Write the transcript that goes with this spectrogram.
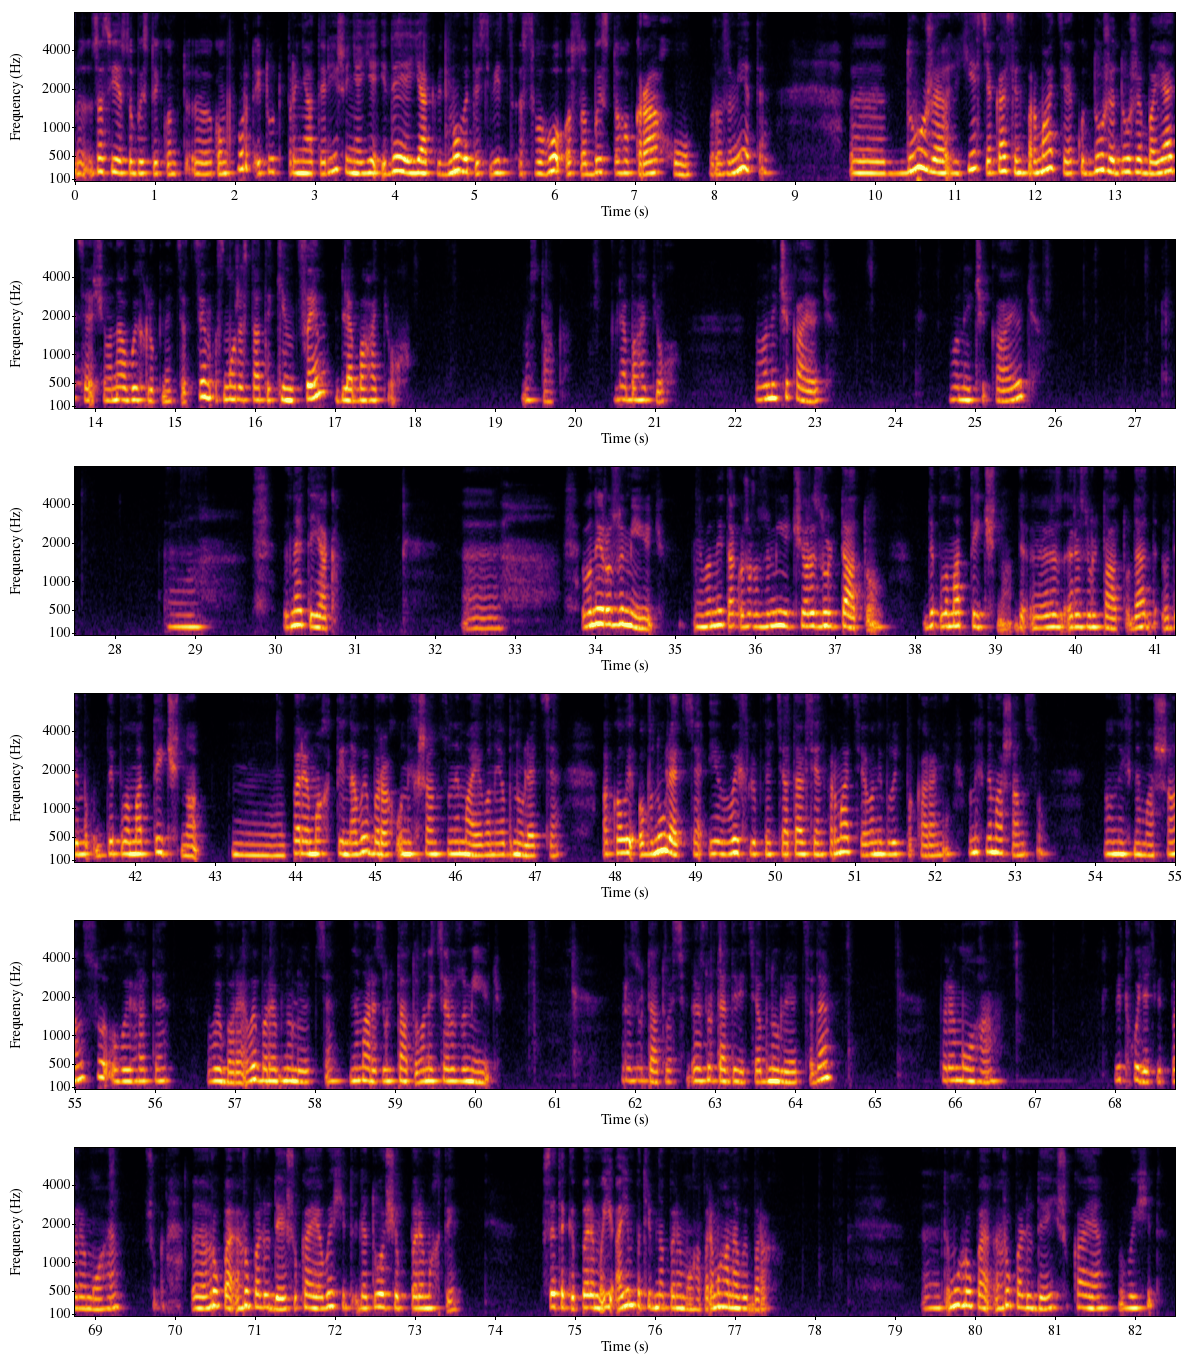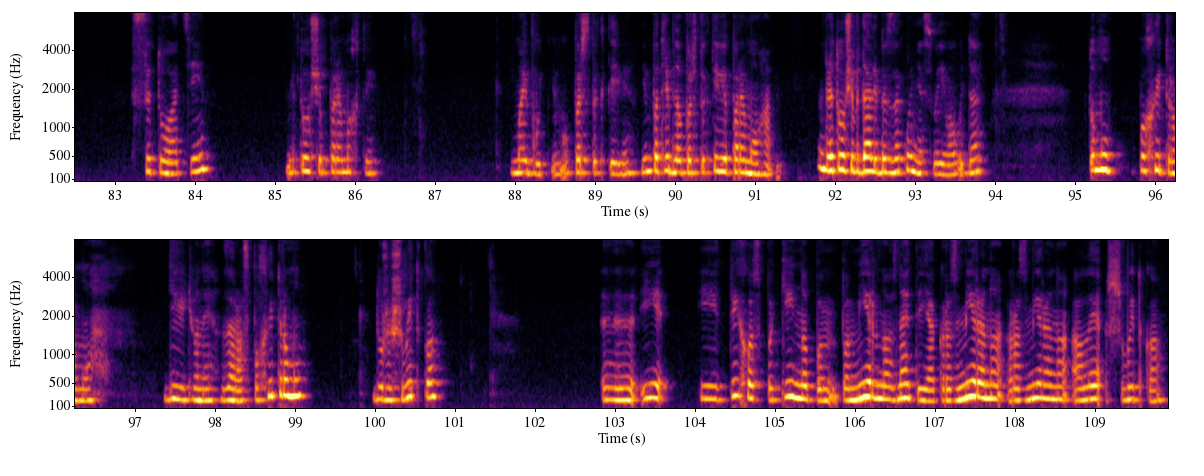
за свій особистий е, комфорт, і тут прийняти рішення є ідея, як відмовитись від свого особистого краху. Розумієте? Е, Дуже є якась інформація, яку дуже-дуже бояться, що вона вихлюпнеться. Цим зможе стати кінцем для багатьох. Ось так. Для багатьох. Вони чекають. Вони чекають. Е, Знаєте як? Е, Вони розуміють. Вони також розуміють, що результату дипломатично результату, да, дипломатично перемогти на виборах у них шансу немає, вони обнуляться. А коли обнуляться і вихлюпнеться та вся інформація, вони будуть покарані. У них нема шансу. У них нема шансу виграти вибори. Вибори обнулюються. Нема результату. Вони це розуміють. Результат ось. Результат, дивіться, обнулюється, да? Перемога. Відходять від перемоги. Шука... е, Група, група людей шукає вихід для того, щоб перемогти. Все-таки перемо... і- А їм потрібна перемога. Перемога на виборах. Е, Тому група, група людей шукає вихід з ситуації для того, щоб перемогти в майбутньому, в перспективі. Їм потрібна в перспективі перемога. Для того, щоб далі беззаконня свої, мабуть, да? Тому по-хитрому. Діють вони зараз по-хитрому, дуже швидко. Е, І, і тихо, спокійно, помірно, знаєте, як розмірено, розмірено, але швидко.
